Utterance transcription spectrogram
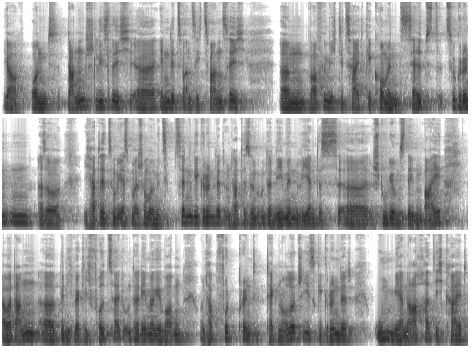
Ja, und dann schließlich äh, Ende 2020 ähm, war für mich die Zeit gekommen, selbst zu gründen. Also ich hatte zum ersten Mal schon mal mit 17 gegründet und hatte so ein Unternehmen während des äh, Studiums nebenbei. Aber dann äh, bin ich wirklich Vollzeitunternehmer geworden und habe Footprint Technologies gegründet, um mehr Nachhaltigkeit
